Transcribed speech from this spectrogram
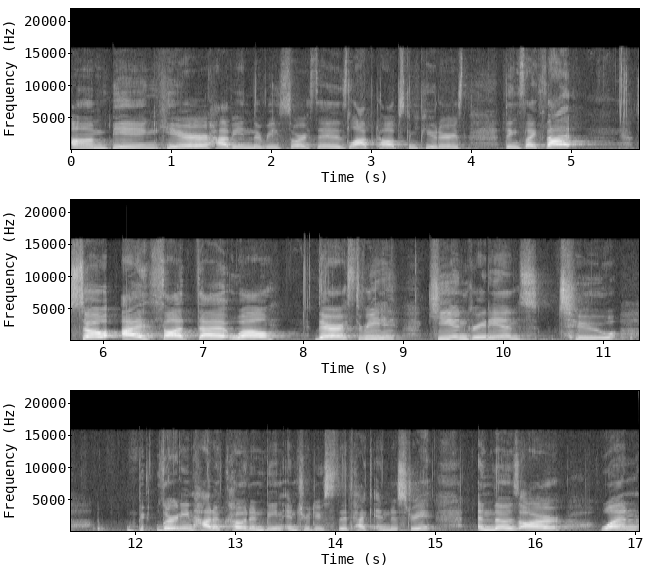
um, being here, having the resources, laptops, computers, things like that. So I thought that, well, there are three key ingredients to learning how to code and being introduced to the tech industry. And those are one,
